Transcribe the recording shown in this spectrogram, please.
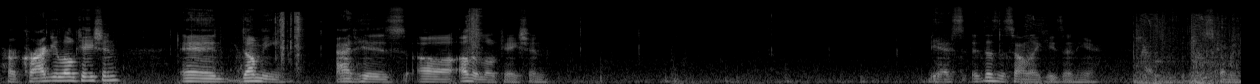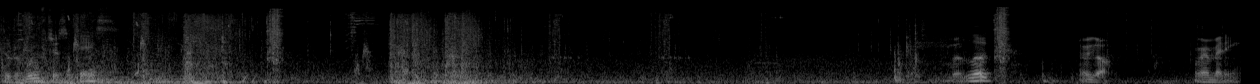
her Craggy location, and Dummy at his uh, other location. Yes, it doesn't sound like he's in here. Just coming through the roof just in case. Look, there we go. Remedy.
